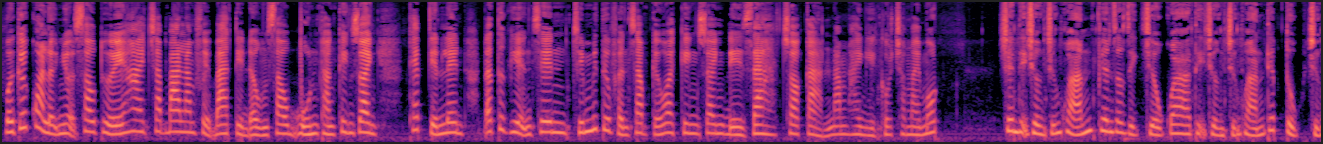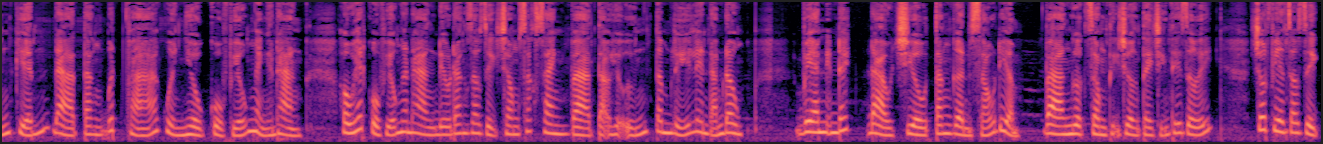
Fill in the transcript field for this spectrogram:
Với kết quả lợi nhuận sau thuế 235,3 tỷ đồng sau 4 tháng kinh doanh, Thép Tiến Lên đã thực hiện trên 94% kế hoạch kinh doanh đề ra cho cả năm 2021. Trên thị trường chứng khoán, phiên giao dịch chiều qua, thị trường chứng khoán tiếp tục chứng kiến đà tăng bứt phá của nhiều cổ phiếu ngành ngân hàng. Hầu hết cổ phiếu ngân hàng đều đang giao dịch trong sắc xanh và tạo hiệu ứng tâm lý lên đám đông. VN Index đảo chiều tăng gần 6 điểm và ngược dòng thị trường tài chính thế giới. Chốt phiên giao dịch,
